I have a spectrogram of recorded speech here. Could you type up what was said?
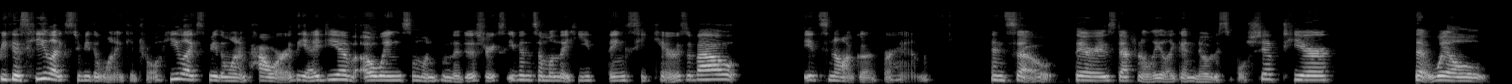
because he likes to be the one in control. He likes to be the one in power. The idea of owing someone from the districts, even someone that he thinks he cares about, it's not good for him. And so there is definitely like a noticeable shift here that will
